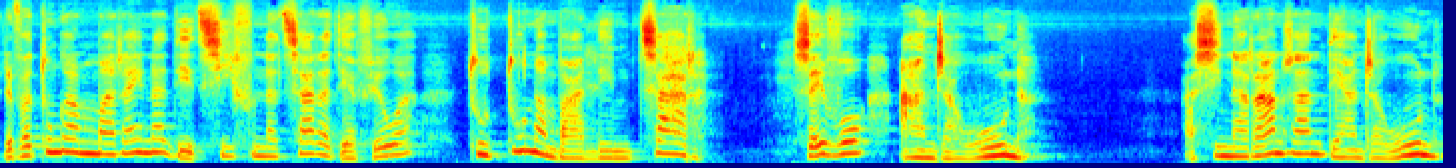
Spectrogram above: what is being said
rehefa tonga ny maraina dia tsihifina tsara dia avy eo totoina mba halemy tsara. Izay vao andrahoina. Asiana rano izany dia andrahoina.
